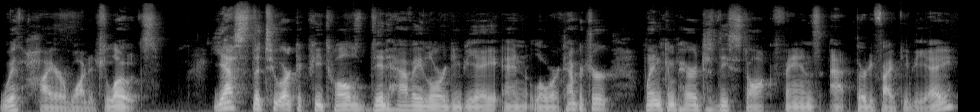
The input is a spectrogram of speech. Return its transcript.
with higher wattage loads. Yes, the two Arctic P12s did have a lower dBA and lower temperature when compared to the stock fans at 35 dBA,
